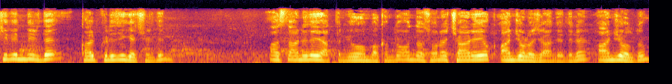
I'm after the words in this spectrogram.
2001'de kalp krizi geçirdim. Hastanede yattım yoğun bakımda. Ondan sonra çare yok anca olacağını dediler. Anca oldum.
